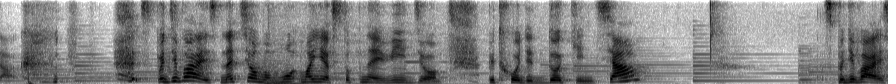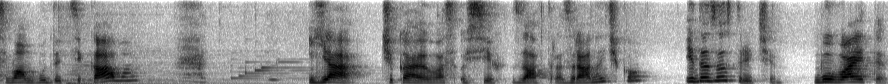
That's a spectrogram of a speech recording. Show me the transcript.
Так. Сподіваюсь, на цьому моє вступне відео підходить до кінця. Сподіваюсь, вам буде цікаво. Я чекаю вас усіх завтра зраночку і до зустрічі. Бувайте!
